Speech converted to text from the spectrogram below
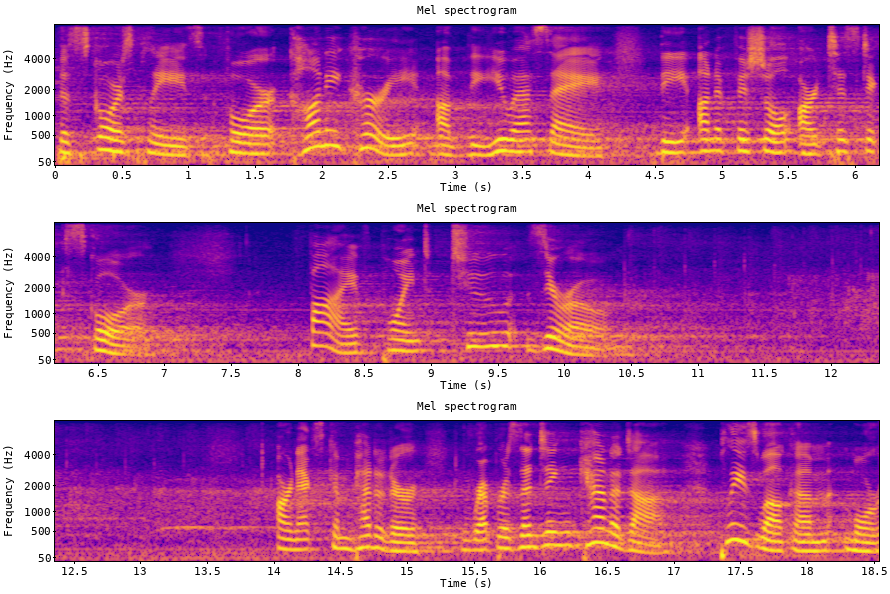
The scores, please, for Connie Curry of the USA, the unofficial artistic score 5.20. Our next competitor, representing Canada, please welcome Maureen.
